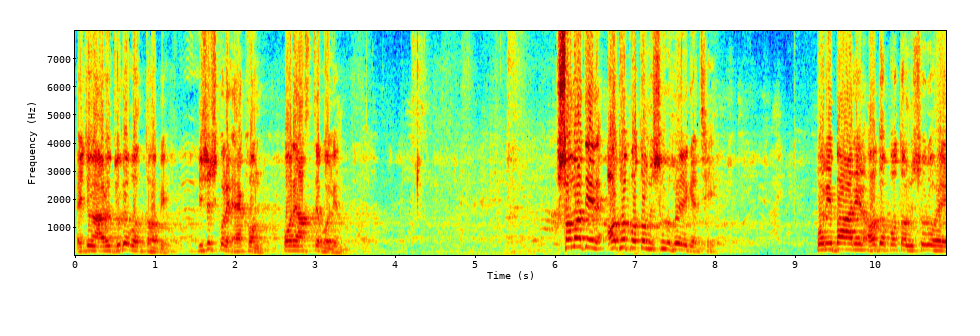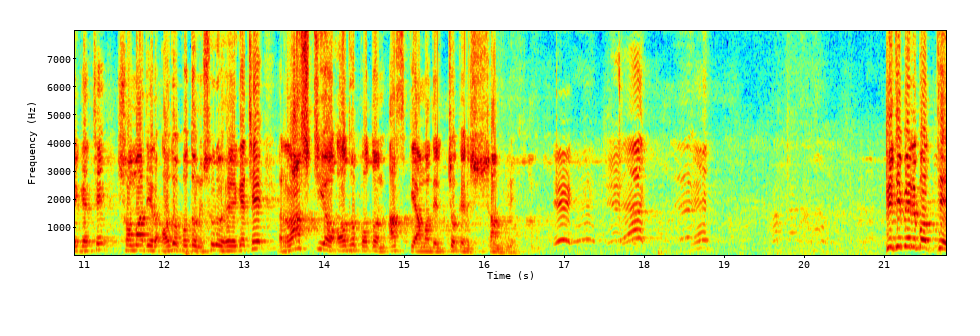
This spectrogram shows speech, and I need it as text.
এই জন্য আরও জুড়ে বলতে হবে বিশেষ করে এখন পরে আসতে বলেন। সমাজের অধপতন শুরু হয়ে গেছে। পরিবারের অধপতন শুরু হয়ে গেছে সমাজের অধপতন শুরু হয়ে গেছে রাষ্ট্রীয় অধপতন আজকে আমাদের চোখের সামনে। পৃথিবীর মধ্যে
